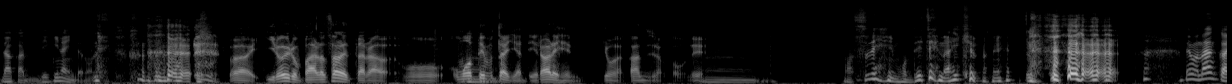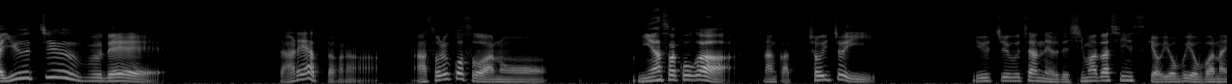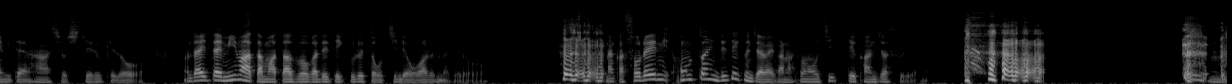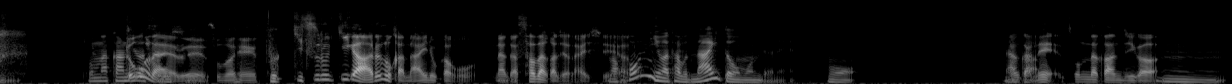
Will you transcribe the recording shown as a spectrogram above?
なんかできないんだろうね。まあいろいろばらされたらもう表舞台には出られへんような感じなのかもね、うんまあすでにもう出てないけどね。でもなんか YouTube で誰やったかな。あそれこそあの宮迫がなんかちょいちょい YouTube チャンネルで島田紳介を呼ぶ呼ばないみたいな話をしてるけど、まあ、大体三股又蔵が出てくるってオチで終わるんだけど。なんかそれに本当に出てくんじゃないかな。そのうちっていう感じはするよね、うん、そんな感じどうなんやろねその辺。復帰する気があるのかないのかも。なんか定かじゃないし、まあ、本人は多分ないと思うんだよね。もう。なんか。ねそんな感じが。うん。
